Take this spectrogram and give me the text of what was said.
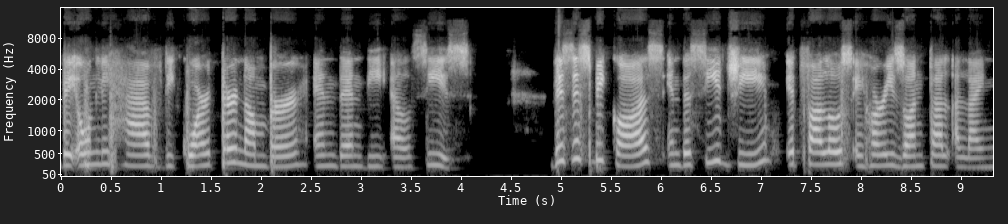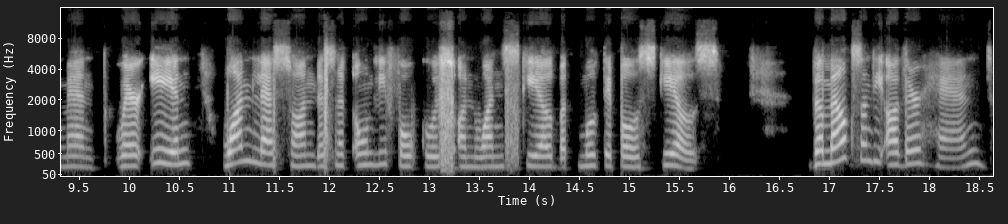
they only have the quarter number and then the LCs. This is because in the CG, it follows a horizontal alignment, wherein one lesson does not only focus on one skill, but multiple skills. The MELCs, on the other hand,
